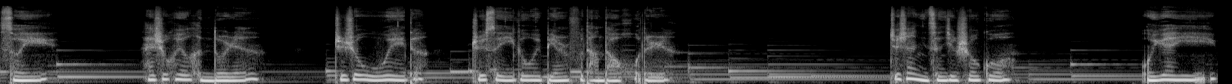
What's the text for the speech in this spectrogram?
所以，还是会有很多人执着无畏的追随一个为别人赴汤蹈火的人。就像你曾经说过，我愿意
